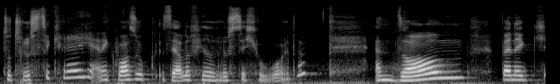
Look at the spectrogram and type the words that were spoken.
tot rust te krijgen. En ik was ook zelf heel rustig geworden. En dan ben ik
